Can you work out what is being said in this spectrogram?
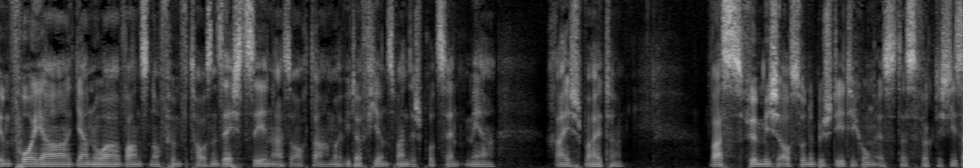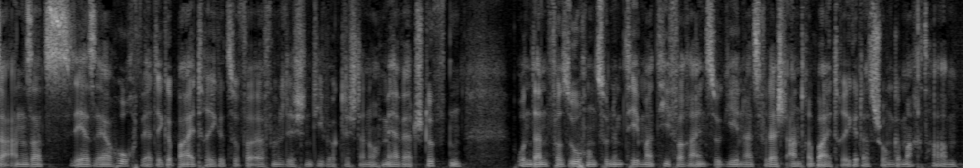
Im Vorjahr, Januar, waren es noch 5016, also auch da haben wir wieder 24 Prozent mehr Reichweite. Was für mich auch so eine Bestätigung ist, dass wirklich dieser Ansatz, sehr, sehr hochwertige Beiträge zu veröffentlichen, die wirklich dann auch Mehrwert stiften und dann versuchen, zu einem Thema tiefer reinzugehen, als vielleicht andere Beiträge das schon gemacht haben,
